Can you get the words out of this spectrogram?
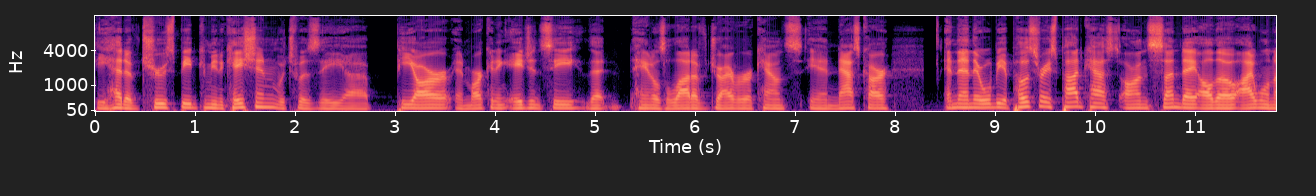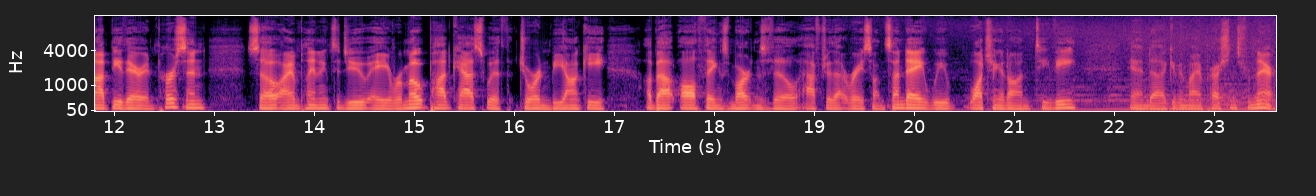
the head of True Speed Communication, which was the uh, PR and marketing agency that handles a lot of driver accounts in NASCAR. And then there will be a post race podcast on Sunday, although I will not be there in person. So I am planning to do a remote podcast with Jordan Bianchi about all things Martinsville after that race on Sunday. We watching it on TV and uh, giving my impressions from there.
